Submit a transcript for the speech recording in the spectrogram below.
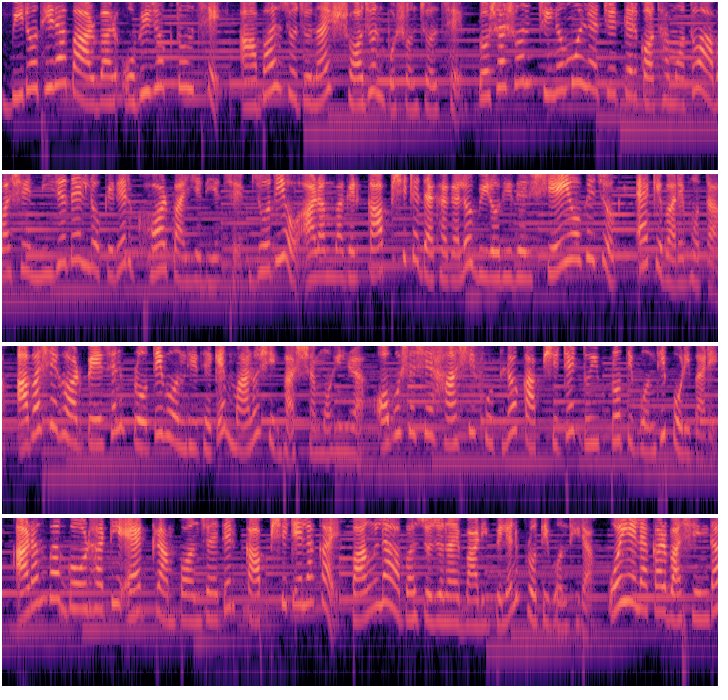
বিরোধীরা বারবার অভিযোগ তুলছে, আবাস যোজনায় স্বজন পোষণ চলছে। প্রশাসন তৃণমূল নেতৃত্বের কথা মতো আবাসে নিজেদের লোকেদের ঘর পাইয়ে দিয়েছে। যদিও আরামবাগের কাপশিটে দেখা গেল বিরোধীদের সেই অভিযোগ একেবারে ভোঁতা আবাসে ঘর পেয়েছেন প্রতিবন্ধী থেকে মানসিক ভারসাম্যহীনরা। অবশেষে হাসি ফুটল কাপশিটের দুই প্রতিবন্ধী পরিবারে। আরামবাগ গৌরহাটি এক গ্রাম পঞ্চায়েতের কাপশিট এলাকায় বাংলা আবাস যোজনায় বাড়ি পেলেন প্রতিবন্ধীরা। ওই এলাকার বাসিন্দা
